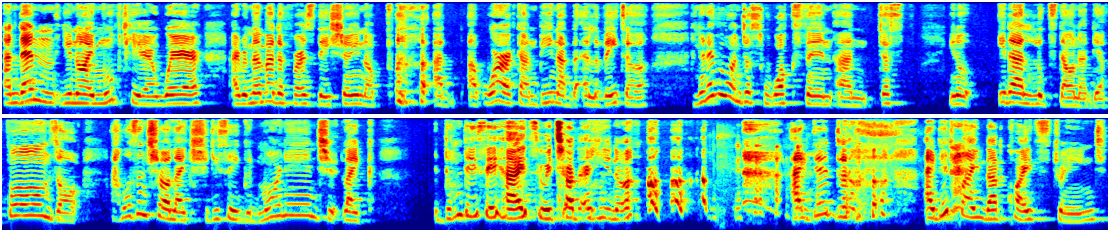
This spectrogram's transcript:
and then you know i moved here where i remember the first day showing up at, at work and being at the elevator and then everyone just walks in and just you know either looks down at their phones or i wasn't sure like should you say good morning should like don't they say hi to each other you know i did I did find that quite strange.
